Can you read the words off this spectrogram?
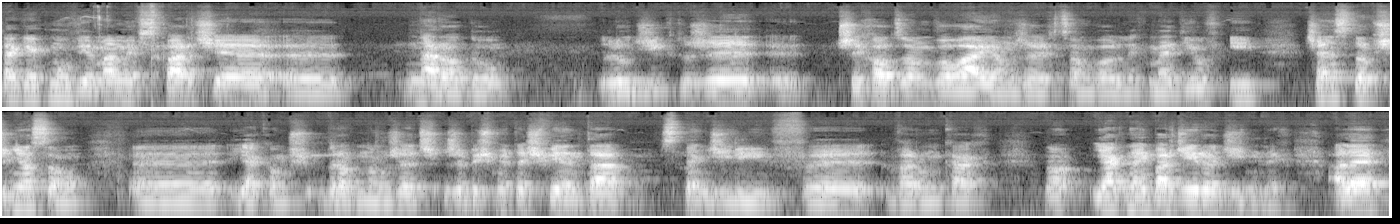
tak jak mówię, mamy wsparcie narodu, ludzi, którzy przychodzą, wołają, że chcą wolnych mediów i często przyniosą y, jakąś drobną rzecz, żebyśmy te święta spędzili w y, warunkach no, jak najbardziej rodzinnych. Ale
